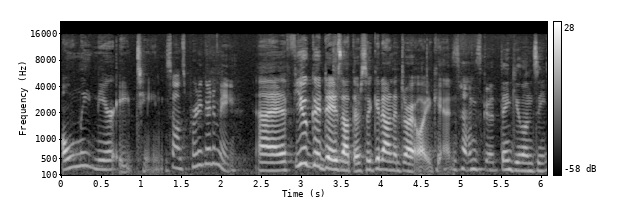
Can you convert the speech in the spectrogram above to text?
only near 18. Sounds pretty good to me. Uh, a few good days out there, so get out and enjoy all you can. Sounds good. Thank you, Lindsay.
